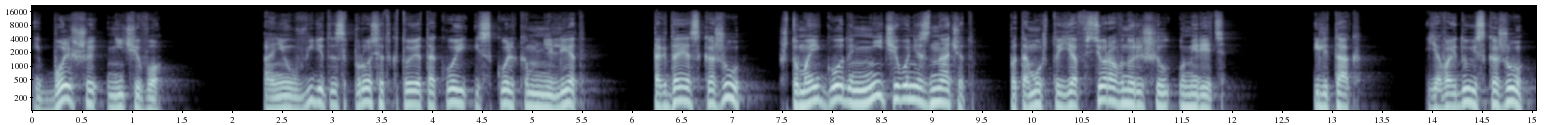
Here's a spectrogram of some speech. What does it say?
и больше ничего. Они увидят и спросят, кто я такой и сколько мне лет. Тогда я скажу, что мои годы ничего не значат, потому что я все равно решил умереть. Или так, я войду и скажу,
